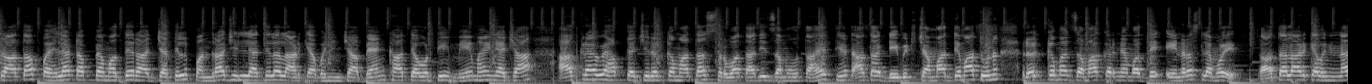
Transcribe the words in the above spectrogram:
तर आता पहिल्या टप्प्यामध्ये राज्यातील पंधरा जिल्ह्यातील लाडक्या बहिणींच्या बँक खात्यावरती मे महिन्याच्या अकराव्या हप्त्याची रक्कम आता सर्वात आधी जमा होत आहे. थेट आता डेबिटच्या माध्यमातून रक्कम जमा करण्यामध्ये येणार असल्यामुळे आता लाडक्या बहिणींना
